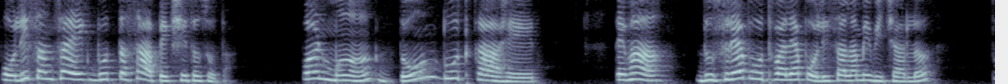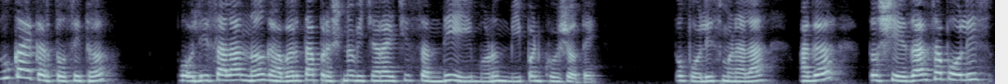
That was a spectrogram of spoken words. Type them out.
पोलिसांचा एक बूथ तसा अपेक्षितच होता. पण मग दोन बूथ का आहेत? तेव्हा दुसऱ्या बूथवाल्या पोलिसाला मी विचारलं तू काय करतोस इथं? पोलिसाला न घाबरता प्रश्न विचारायची संधी म्हणून मी पण खुश होते. तो पोलीस म्हणाला अगं तो शेजारचा पोलीस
